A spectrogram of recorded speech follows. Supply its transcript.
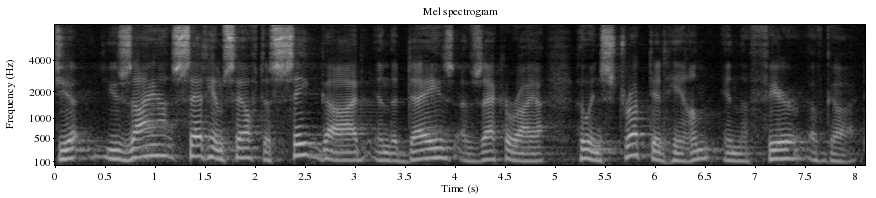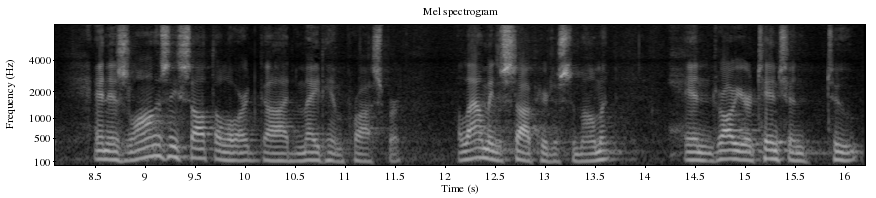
Uzziah set himself to seek God in the days of Zechariah, who instructed him in the fear of God. And as long as he sought the Lord, God made him prosper. Allow me to stop here just a moment and draw your attention to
